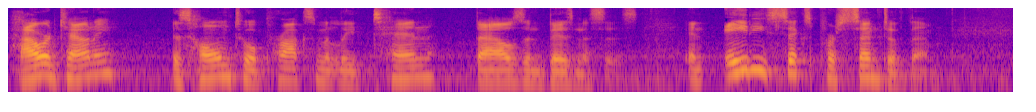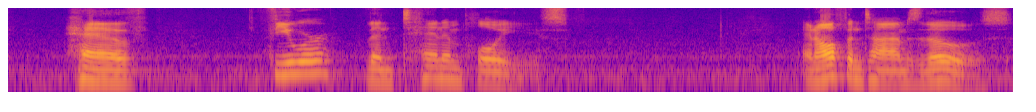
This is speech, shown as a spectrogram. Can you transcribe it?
Howard County is home to approximately 10,000 businesses, and 86% of them have fewer than 10 employees. And oftentimes, those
